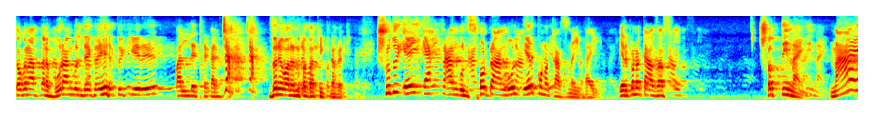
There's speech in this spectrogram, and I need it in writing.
তখন আপনার বুড় আঙ্গুল দেখো তুই কে রে? পারলে ঠেকা যা। জোরে বলেন কথা ঠিক না বেঠ শুধু এই একটা আঙ্গুল, ছোট আঙ্গুল, এর কোনো কাজ নাই ভাই। এর কোনো কাজ আছে? সত্যি নাই। নাই?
